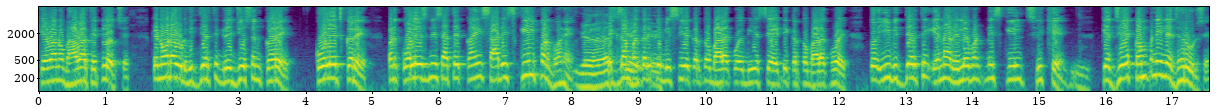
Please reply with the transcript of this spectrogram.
કહેવાનો ભાવાર્થ એટલો જ છે કે નો ડાઉટ વિદ્યાર્થી ગ્રેજ્યુએશન કરે કોલેજ કરે પણ કોલેજની સાથે કઈ સારી સ્કિલ પણ ભણે. એક્ઝામ્પલ તરીકે બીસીએ કરતો બાળક હોય બીએસસી આઈટી કરતો બાળક હોય તો એ વિદ્યાર્થી એના રિલેવન્ટની સ્કિલ શીખે કે જે કંપનીને જરૂર છે.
